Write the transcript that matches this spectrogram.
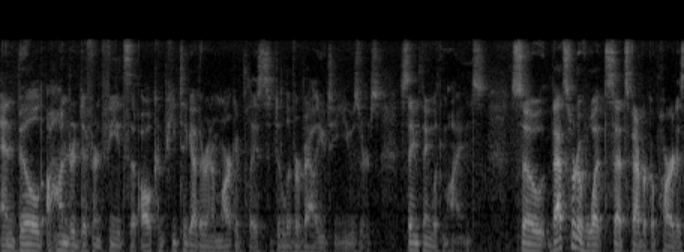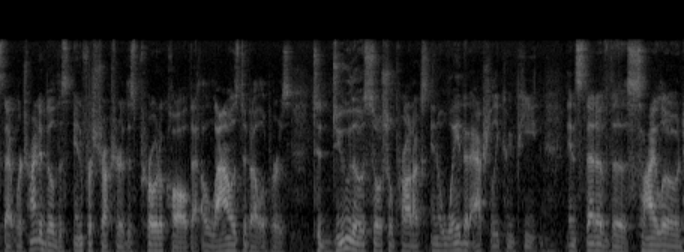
and build a hundred different feeds that all compete together in a marketplace to deliver value to users. Same thing with Minds. So that's sort of what sets Fabric apart is that we're trying to build this infrastructure, this protocol that allows developers to do those social products in a way that actually compete instead of the siloed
